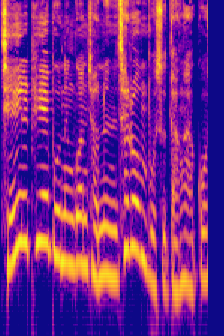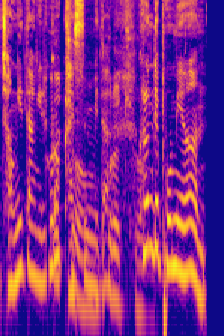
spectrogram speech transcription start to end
제일 피해 보는 건 저는 새로운 보수당하고 정의당일 그렇죠. 것 같습니다. 그렇죠. 그런데 보면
